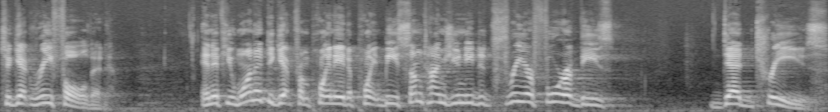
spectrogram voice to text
to get refolded. And if you wanted to get from point A to point B, sometimes you needed three or four of these dead trees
